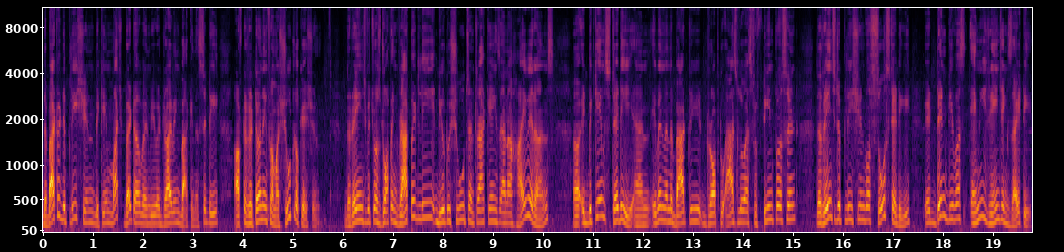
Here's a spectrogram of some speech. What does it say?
The battery depletion became much better when we were driving back in the city after returning from a shoot location. The range, which was dropping rapidly due to shoots and trackings and our highway runs, uh, it became steady and even when the battery dropped to as low as 15%, the range depletion was so steady, it didn't give us any range anxiety.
